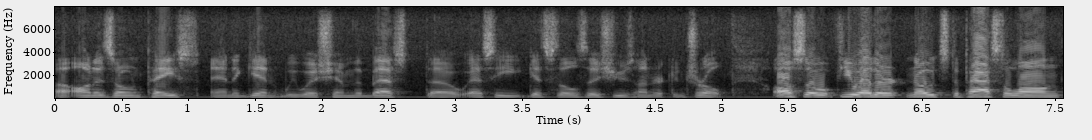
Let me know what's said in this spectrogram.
uh, on his own pace. And again, we wish him the best uh, as he gets those issues under control. Also, a few other notes to pass along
